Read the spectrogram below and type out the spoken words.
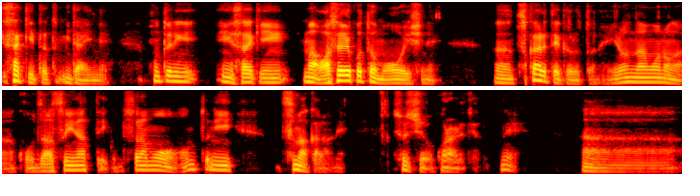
さっき言ったみたいにね、本当に最近、まあ忘れることも多いしね、うん、疲れてくるとね、いろんなものがこう雑になっていく。それはもう本当に妻からね、しょっちゅう怒られてるね。あ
